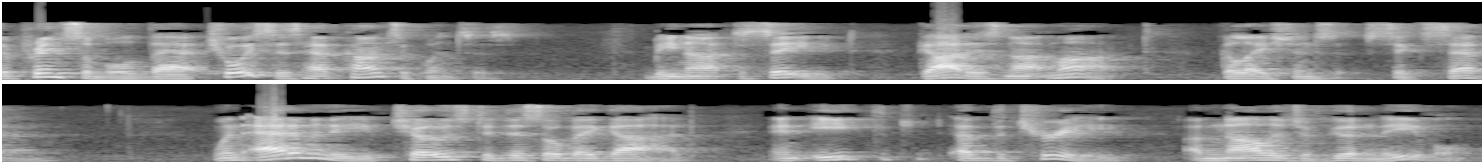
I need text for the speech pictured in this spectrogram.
the principle that choices have consequences. Be not deceived. God is not mocked. Galatians 6 7. When Adam and Eve chose to disobey God and eat of the tree of knowledge of good and evil,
